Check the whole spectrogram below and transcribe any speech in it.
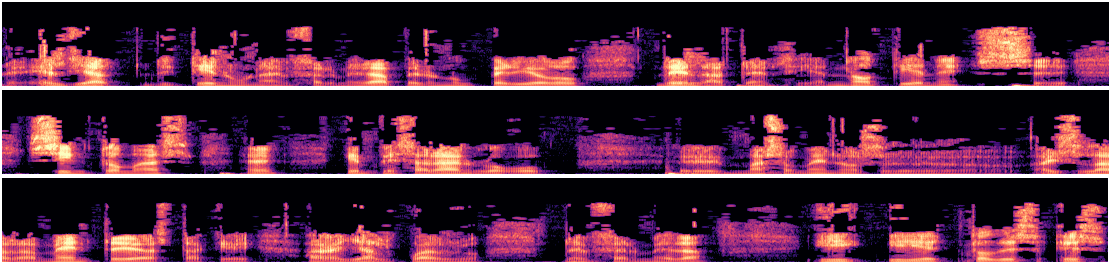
Él ya tiene una enfermedad, pero en un periodo de latencia. No tiene eh, síntomas ¿eh? que empezarán luego eh, más o menos aisladamente hasta que haga ya el cuadro de enfermedad. Y, y entonces es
